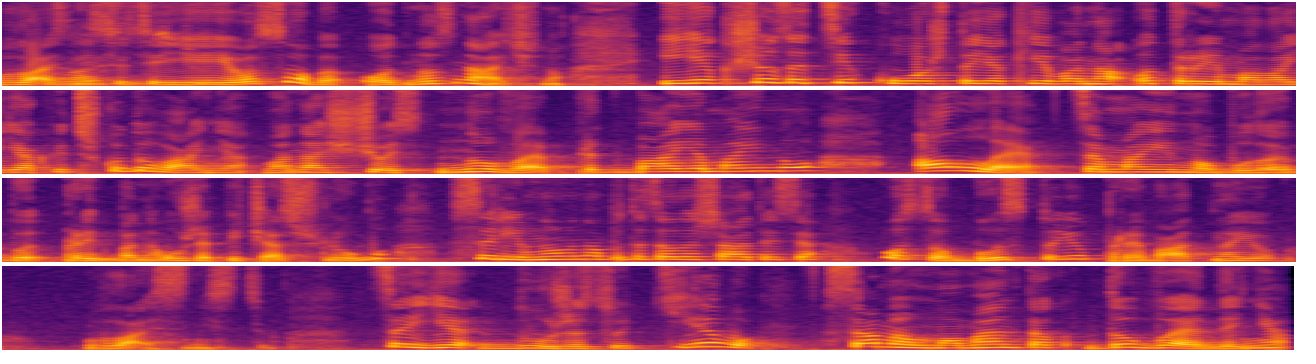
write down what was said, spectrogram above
власністю Власністю. цієї особи однозначно. І якщо за ці кошти, які вона отримала як відшкодування, вона щось нове придбає майно, але це майно було придбане уже під час шлюбу, все рівно вона буде залишатися особистою приватною власністю. Це є дуже суттєво саме в моментах доведення,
